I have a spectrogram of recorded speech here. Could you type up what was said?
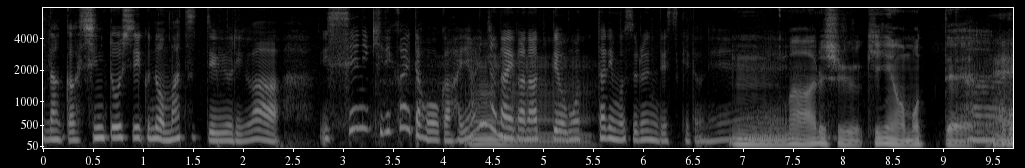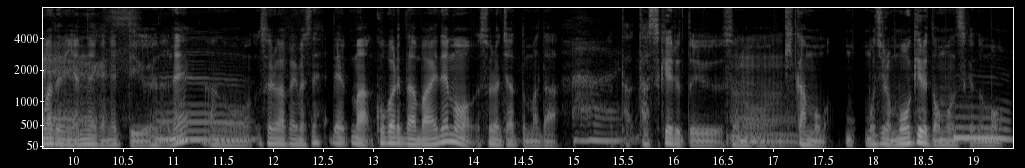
うなんか浸透していくのを待つっていうよりは一斉に切り替えた方が早いんじゃないかなって思ったりもするんですけどね。うん。まあある種期限を持ってここまでにやんないかねっていうふうなね、あのそれわかりますね。でまあこぼれた場合でもそれをちゃんとまた、助けるというその期間ももちろん設けると思うんですけども。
